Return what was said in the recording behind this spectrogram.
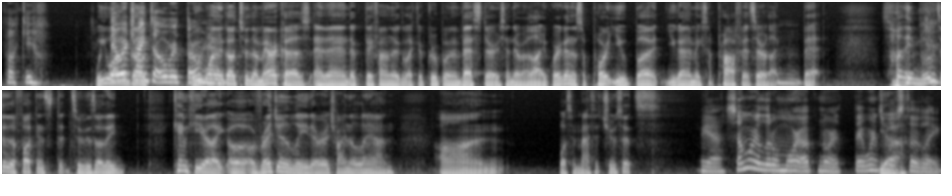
Fuck you. We They were go. trying to overthrow we want to go to the Americas, and then the, they found like a group of investors, and they were like, "We're gonna support you, but you gotta make some profits." They were like, Mhm. "Bet." So they moved to the fucking st- to so they came here like uh, originally they were trying to land on what's it Massachusetts, Yeah, somewhere a little more up north. They weren't Yeah. supposed to like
